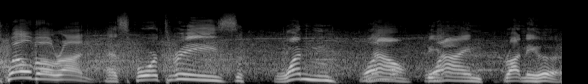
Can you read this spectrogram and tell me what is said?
12 0 run That's four threes, one, One now more- behind Rodney Hood.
